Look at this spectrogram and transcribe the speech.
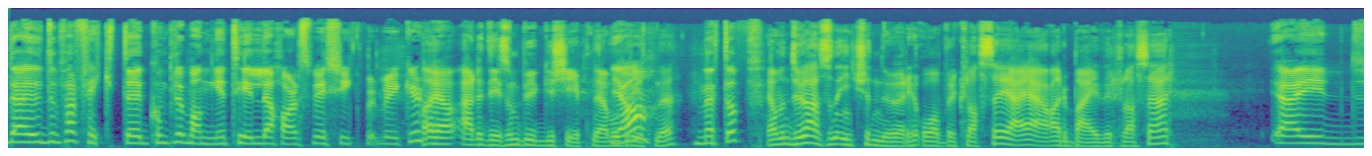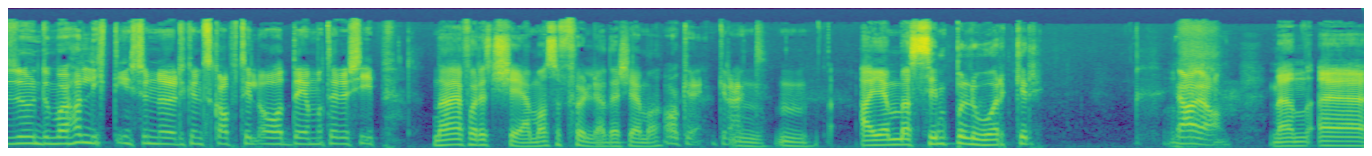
det er jo det perfekte komplimentet til Hard Space Shipbreaker. Ah, ja, er det de som bygger skipene jeg må Ja. bryte ned? Nettopp. Ja, men Du er sånn ingeniør i overklasse, jeg er arbeiderklasse her. Jeg, du, du må jo ha litt ingeniørkunnskap til å demontere skip. Nei, jeg får et skjema, så følger jeg det skjemaet. OK, greit. Mm, mm. I am a simple worker. Ja, ja. Men eh,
